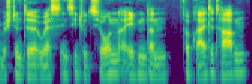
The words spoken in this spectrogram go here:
bestimmte US-Institution eben dann verbreitet haben,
